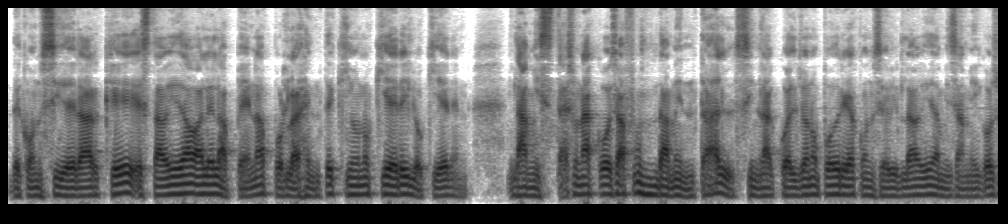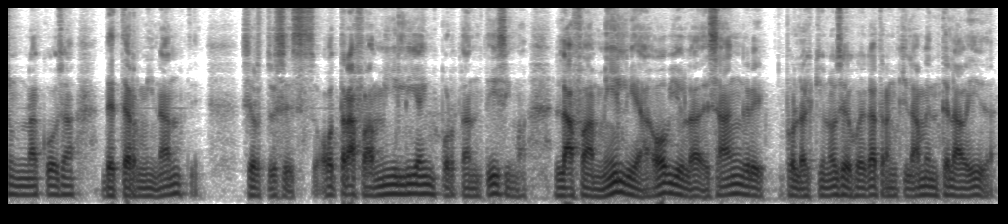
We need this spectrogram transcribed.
de considerar que esta vida vale la pena por la gente que uno quiere y lo quieren. La amistad es una cosa fundamental, sin la cual yo no podría concebir la vida. Mis amigos son una cosa determinante. ¿Cierto? Es, es, otra familia importantísima. La familia, obvio, la de sangre, por la que uno se juega tranquilamente la vida.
